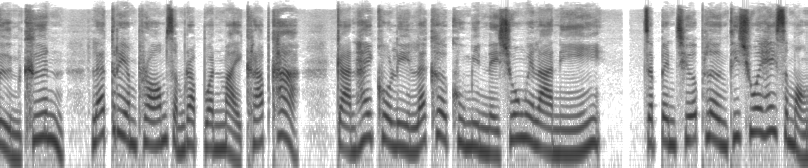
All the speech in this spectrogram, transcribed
ตื่นขึ้น และเตรียมพร้อมสำหรับวันใหม่ครับค่ะ การให้โคลีนและเคอร์คูมินในช่วงเวลานี้ จะเป็นเชื้อเพลิงที่ช่วยให้สมอง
